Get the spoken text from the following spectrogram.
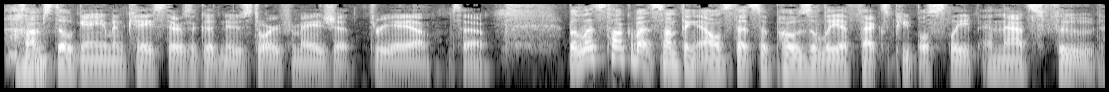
So Uh-huh. I'm still game in case there's a good news story from Asia at 3 a.m. So, but let's talk about something else that supposedly affects people's sleep, and that's food.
